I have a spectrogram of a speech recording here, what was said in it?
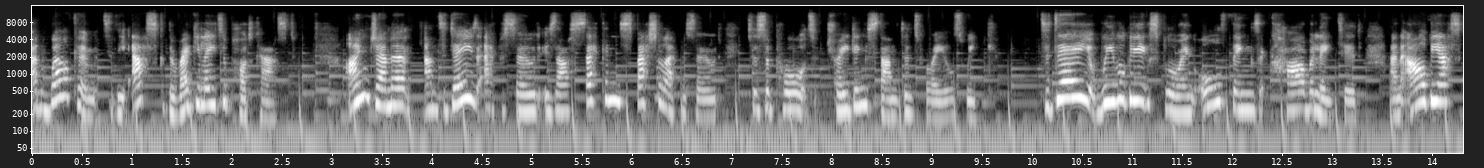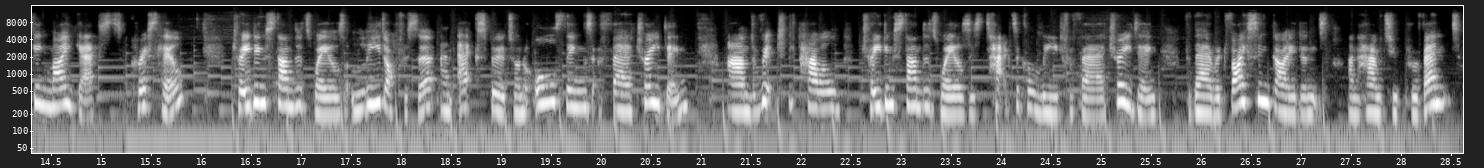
and welcome to the Ask the Regulator podcast. I'm Jemma, and today's episode is our second special episode to support Trading Standards Wales Week. Today, we will be exploring all things car related, and I'll be asking my guests, Chris Hill, Trading Standards Wales lead officer and expert on all things fair trading, and Richard Powell, Trading Standards Wales' tactical lead for fair trading, for their advice and guidance on how to prevent,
